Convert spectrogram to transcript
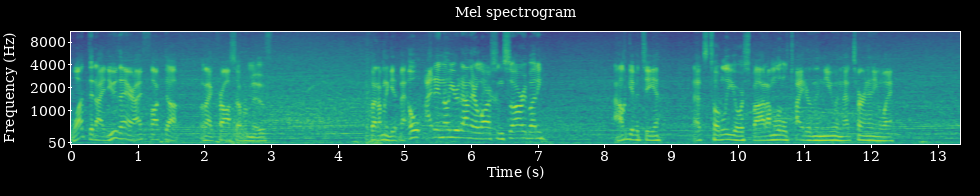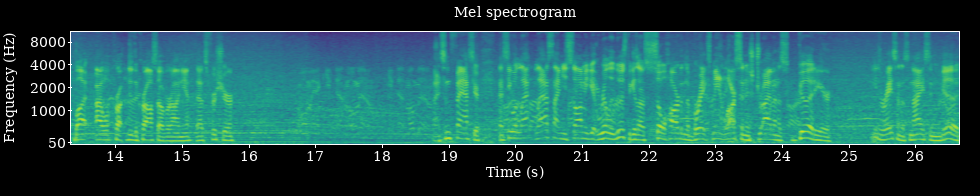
What did I do there? I fucked up with that crossover move. But I'm gonna get back. Oh, I didn't know you were down there, Larson. Sorry, buddy. I'll give it to you. That's totally your spot. I'm a little tighter than you in that turn anyway. But I will do the crossover on you. That's for sure. Nice and fast here. And see what la- last time you saw me get really loose because I was so hard on the brakes. Man, Larson is driving us good here. He's racing us nice and good.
